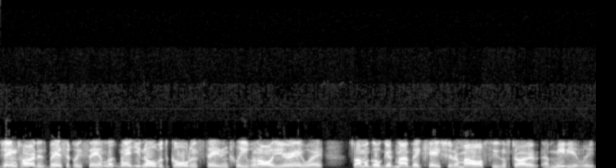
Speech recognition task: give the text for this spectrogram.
James Harden is basically saying, "Look, man, you know it was Golden State and Cleveland all year anyway, so I'm gonna go get my vacation or my off season started immediately."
